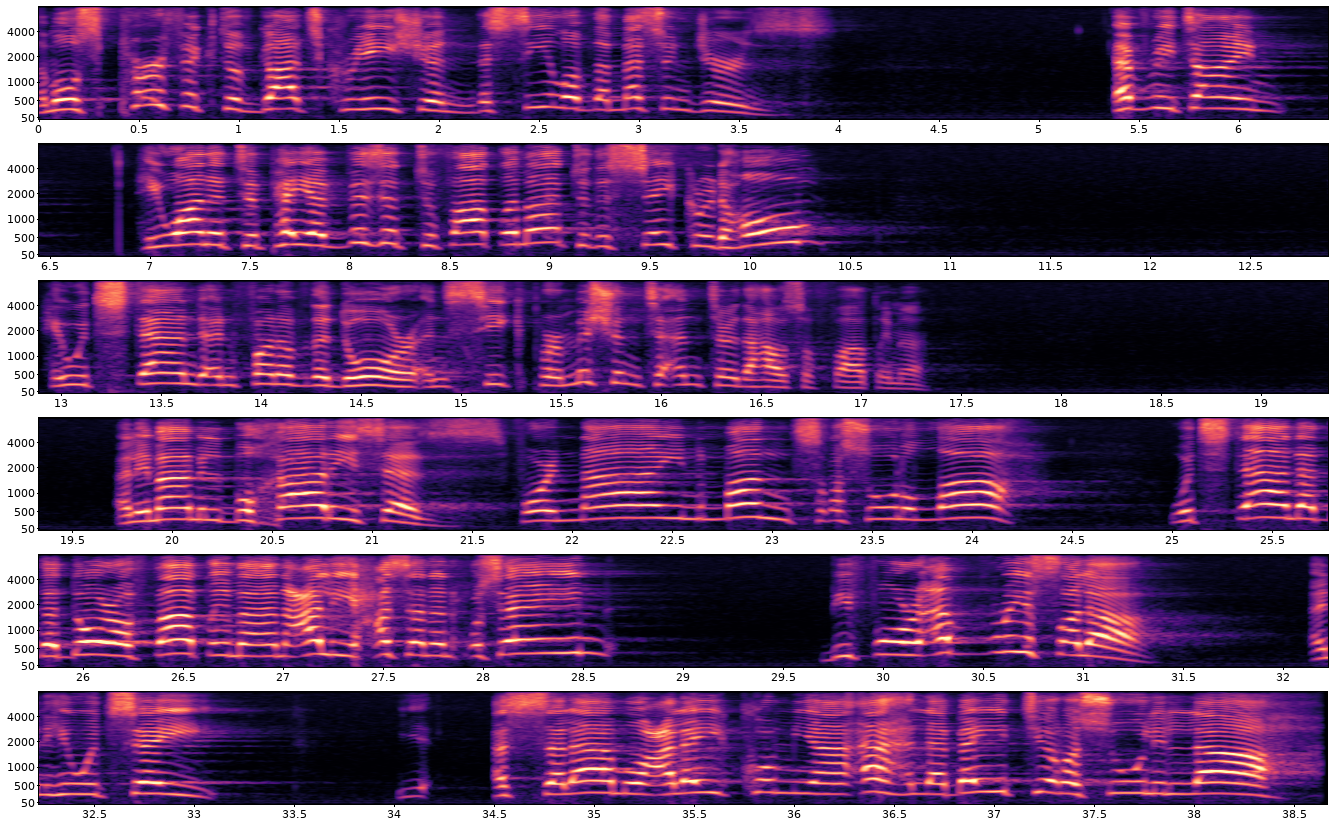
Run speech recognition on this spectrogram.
the most perfect of God's creation, the seal of the messengers, every time he wanted to pay a visit to Fatima, to the sacred home, he would stand in front of the door and seek permission to enter the house of Fatima. Al Imam al Bukhari says, for nine months, Rasulullah would stand at the door of Fatima and Ali, Hassan, and Hussein before every salah. And he would say, Assalamu alaykum ya ahl bayti Rasulillah.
